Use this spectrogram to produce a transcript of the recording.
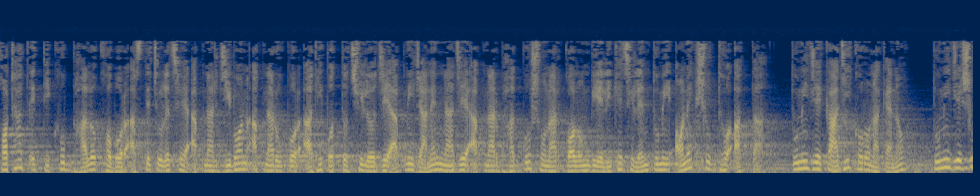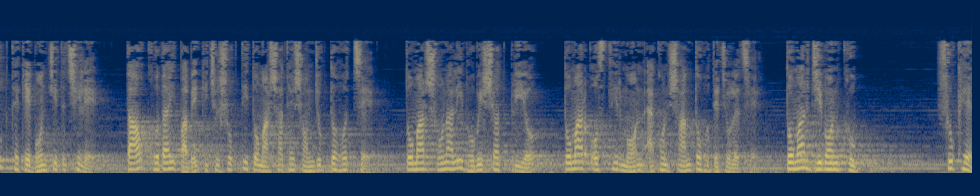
হঠাৎ একটি খুব ভালো খবর আসতে চলেছে, আপনার জীবন আপনার উপর আধিপত্য ছিল যে আপনি জানেন না যে আপনার ভাগ্য সোনার কলম দিয়ে লিখেছিলেন, তুমি অনেক শুদ্ধ আত্মা। তুমি যে কাজই করো না কেন? তুমি যে সুখ থেকে বঞ্চিত ছিলে তাও খোদাই পাবে কিছু শক্তি তোমার সাথে সংযুক্ত হচ্ছে। তোমার সোনালী ভবিষ্যৎ প্রিয়, তোমার অস্থির মন এখন শান্ত হতে চলেছে। তোমার জীবন খুব সুখের।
